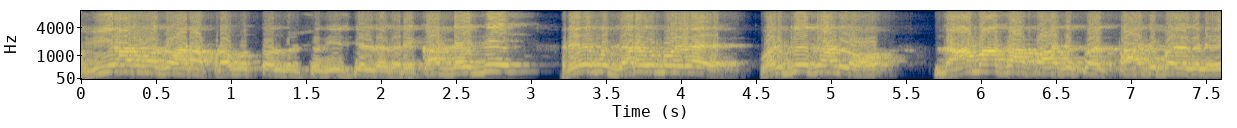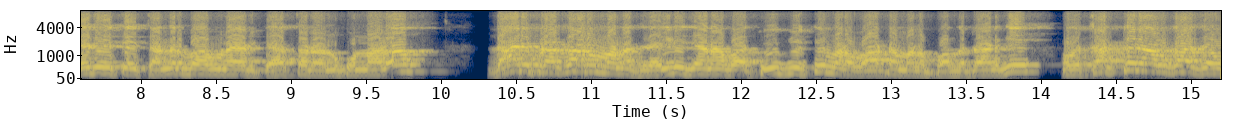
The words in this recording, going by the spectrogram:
విఆర్ఓ ద్వారా ప్రభుత్వం దృష్టి తీసుకెళ్తే రికార్డ్ అయింది. రేపు జరగబోయే వర్గీకరణలో దామాకా ప్రాతిప ప్రాతిపదికన ఏదైతే చంద్రబాబు నాయుడు చేస్తాడు అనుకున్నాడో దాని ప్రకారం మన ఢిల్లీ జనాభా చూపించి మన వాటా మనం పొందడానికి ఒక చక్కని అవకాశం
